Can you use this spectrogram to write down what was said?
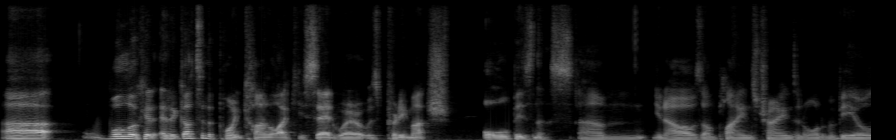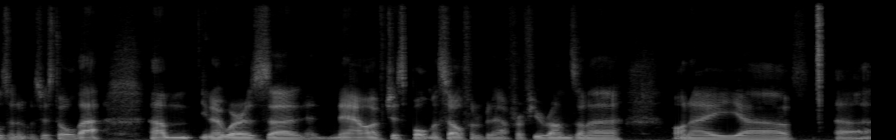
Uh, well, look, it, it got to the point, kind of like you said, where it was pretty much all business. Um, you know, I was on planes, trains, and automobiles, and it was just all that. Um, you know, whereas uh, now I've just bought myself and been out for a few runs on a on a uh, uh,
